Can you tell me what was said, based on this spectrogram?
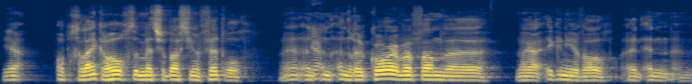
Ja, op gelijke hoogte met Sebastian Vettel. Een, ja. een, een record waarvan we, nou ja, ik in ieder geval, en, en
